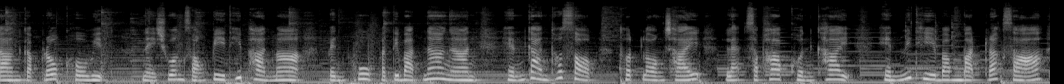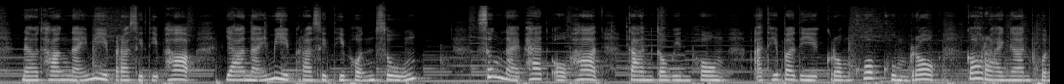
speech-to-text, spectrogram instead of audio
การณ์กับโรคโควิดในช่วง 2 ปีที่ผ่านมาเป็นผู้ปฏิบัติหน้างาน เห็นการทดสอบ ทดลองใช้ และสภาพคนไข้ เห็นวิธีบำบัดรักษา แนวทางไหนมีประสิทธิภาพ ยาไหนมีประสิทธิผลสูง ซึ่งนายแพทย์โอภาส การกวินพงศ์อธิบดีกรมควบคุมโรค ก็รายงานผล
